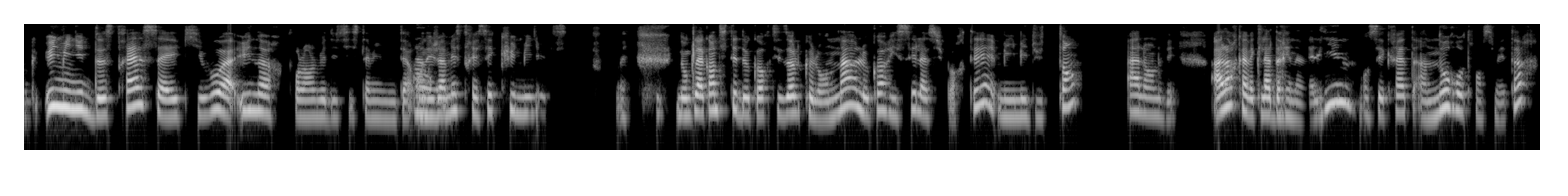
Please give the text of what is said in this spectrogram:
Donc, une minute de stress, ça équivaut à une heure pour l'enlever du système immunitaire. On ah n'est jamais stressé qu'une minute. Donc, la quantité de cortisol que l'on a, le corps, il sait la supporter, mais il met du temps à l'enlever. Alors qu'avec l'adrénaline, on sécrète un neurotransmetteur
